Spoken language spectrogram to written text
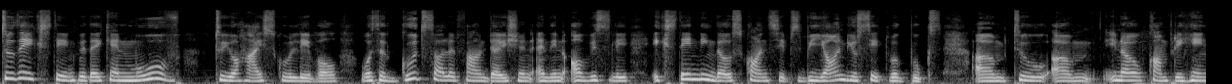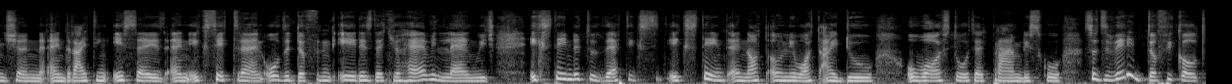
to the extent where they can move to your high school level with a good solid foundation and then obviously extending those concepts beyond your set workbooks um, to um, you know comprehension and writing essays and etc and all the different areas that you have in language extended to that ex- extent and not only what I do or was taught at primary school. So it's very difficult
